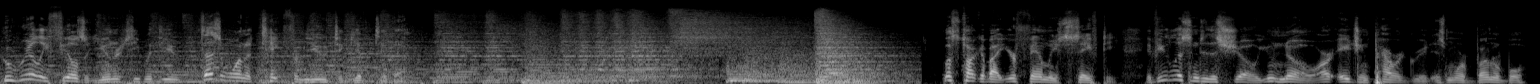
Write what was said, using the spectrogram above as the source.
who really feels a unity with you doesn't want to take from you to give to them. Let's talk about your family's safety. If you listen to this show, you know our aging power grid is more vulnerable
